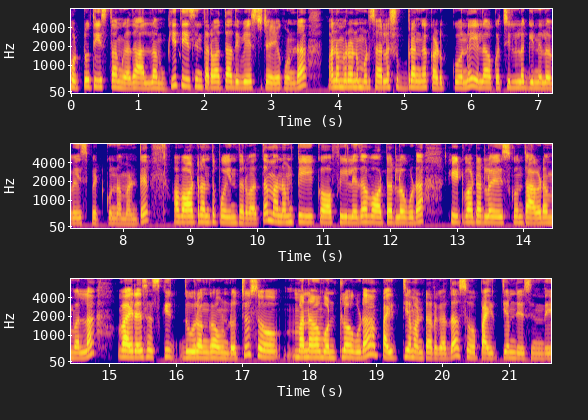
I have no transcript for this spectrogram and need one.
పొట్టు తీస్తాం కదా అల్లంకి. తీసిన తర్వాత అది వేస్ట్ చేయకుండా మనం రెండు మూడు సార్లు శుభ్రంగా కడుక్కొని ఇలా ఒక చిల్లుల గిన్నెలో వేసి పెట్టుకున్నామంటే ఆ వాటర్ అంతా పోయిన తర్వాత మనం టీ కాఫీ లేదా వాటర్లో కూడా హీట్ వాటర్లో వేసుకొని తాగడం వల్ల వైరసెస్కి దూరంగా ఉండొచ్చు. సో మన ఒంట్లో కూడా పైత్యం అంటారు కదా సో పైత్యం చేసింది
